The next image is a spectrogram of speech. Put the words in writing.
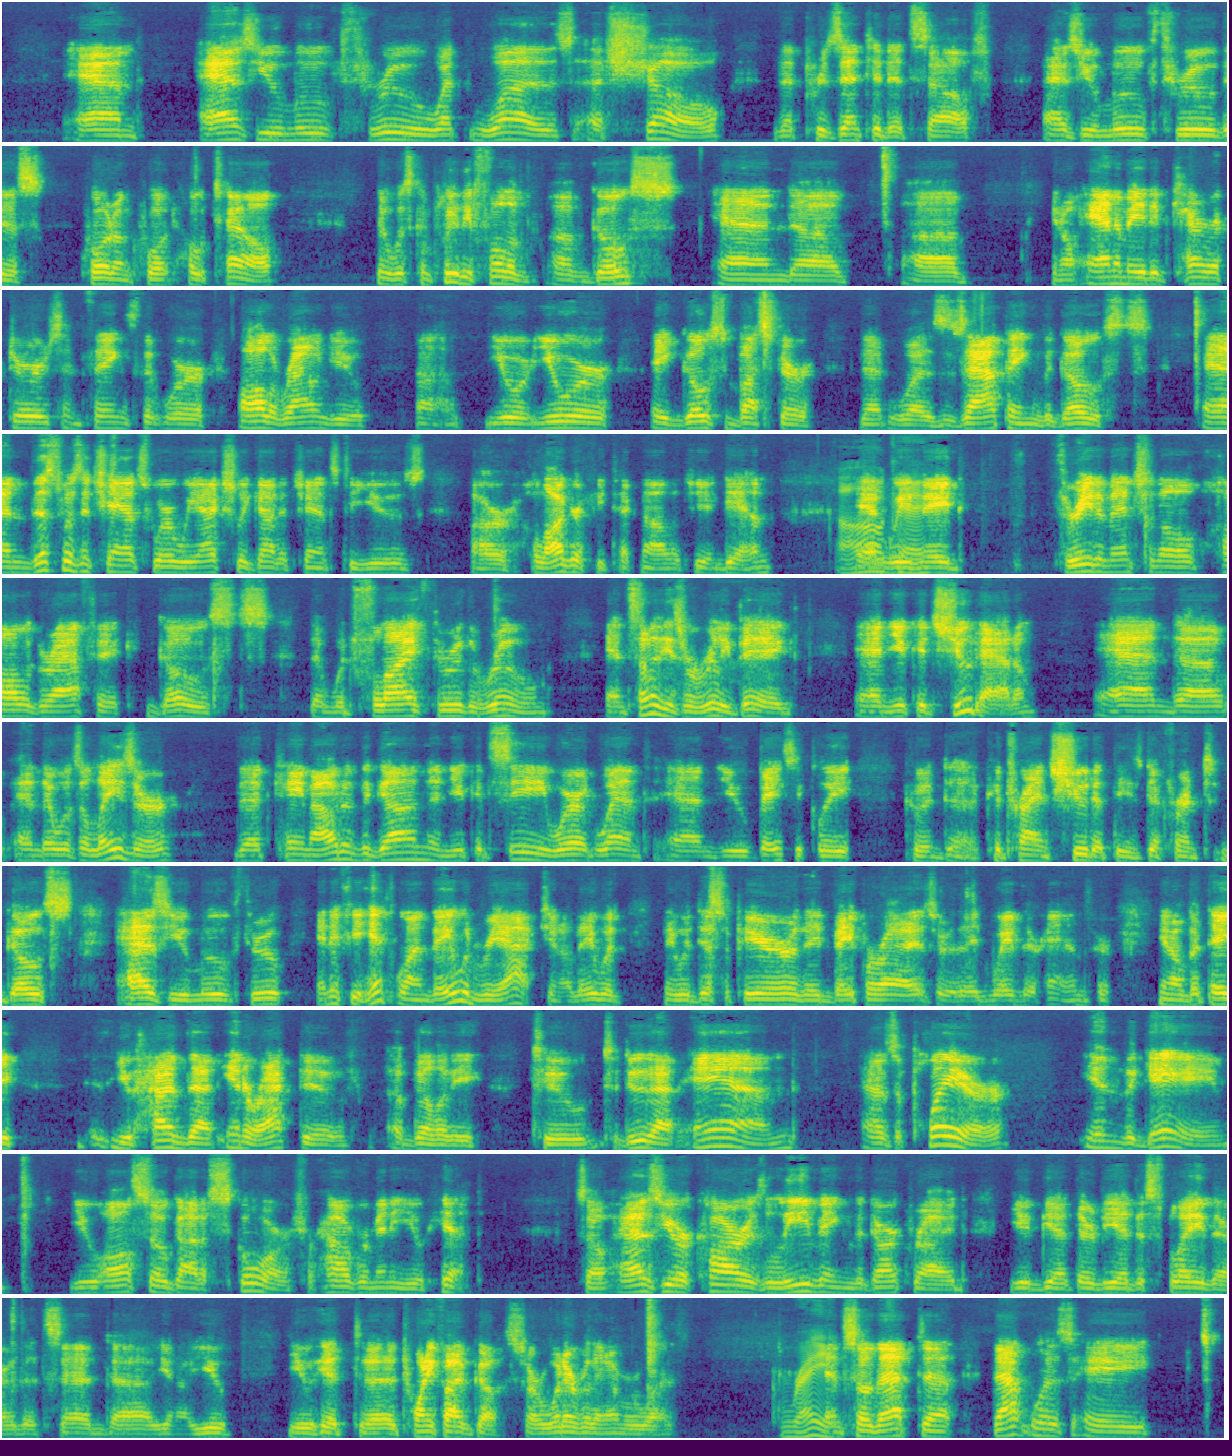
And as you moved through what was a show that presented itself, as you moved through this quote unquote hotel that was completely full of, of ghosts and, uh, uh, you know, animated characters and things that were all around you uh, you were you were a ghostbuster that was zapping the ghosts, and this was a chance where we actually got a chance to use our holography technology again, oh, and okay. we made three-dimensional holographic ghosts that would fly through the room, and some of these were really big, and you could shoot at them, and uh, and there was a laser that came out of the gun and you could see where it went and you basically could uh, could try and shoot at these different ghosts as you move through and if you hit one they would react you know they would they would disappear they'd vaporize or they'd wave their hands or you know but they you had that interactive ability to to do that and as a player in the game you also got a score for however many you hit so as your car is leaving the dark ride, you'd get there'd be a display there that said, uh, you know, you you hit uh, 25 ghosts or whatever the number was. Right. And so that uh, that was a,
